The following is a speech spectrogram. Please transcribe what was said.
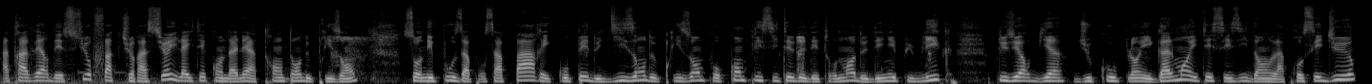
à travers des surfacturations. Il a été condamné à 30 ans de prison. Son épouse a pour sa part écopé de 10 ans de prison pour complicité de détournement de deniers publics. Plusieurs biens du couple ont également été saisis dans la procédure.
